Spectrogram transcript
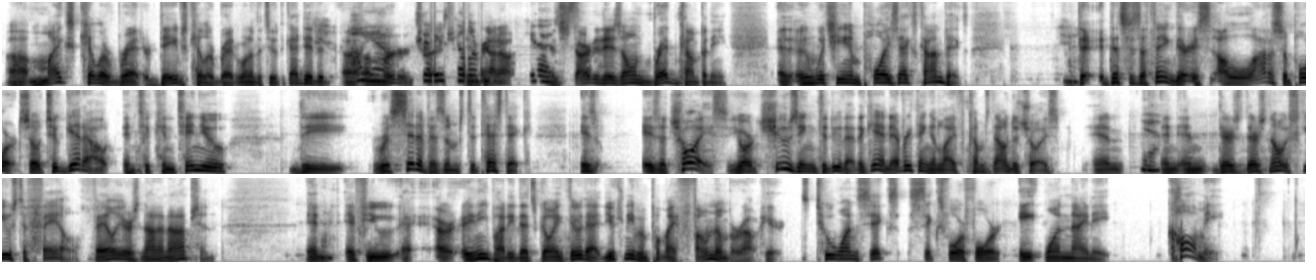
uh, Mike's Killer Bread or Dave's Killer Bread, one of the two. The guy did a, a, oh, yeah. a murder charge and yes. and started his own bread company, in, in which he employs ex-convicts th- this is a thing. There is a lot of support. So to get out and to continue the recidivism statistic is is a choice. You're choosing to do that. Again, everything in life comes down to choice. And yeah. and and there's there's no excuse to fail. Failure is not an option. And if you uh, or anybody that's going through that, you can even put my phone number out here. It's 216 644 8198. Call me.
